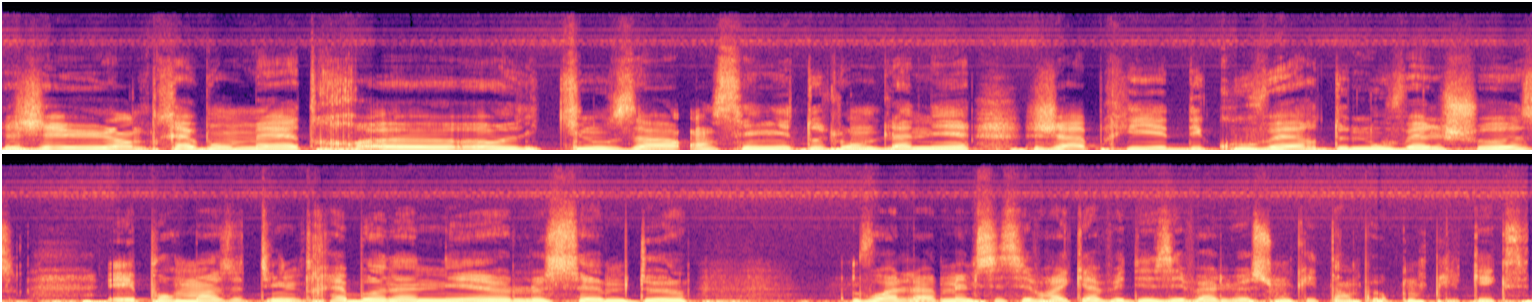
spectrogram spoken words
J'ai eu un très bon maître euh, euh, qui nous a enseigné tout au long de l'année. J'ai appris et découvert de nouvelles choses. Et pour moi, c'était une très bonne année, euh, le CM2. Voilà, même si c'est vrai qu'il y avait des évaluations qui étaient un peu compliquées, etc.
